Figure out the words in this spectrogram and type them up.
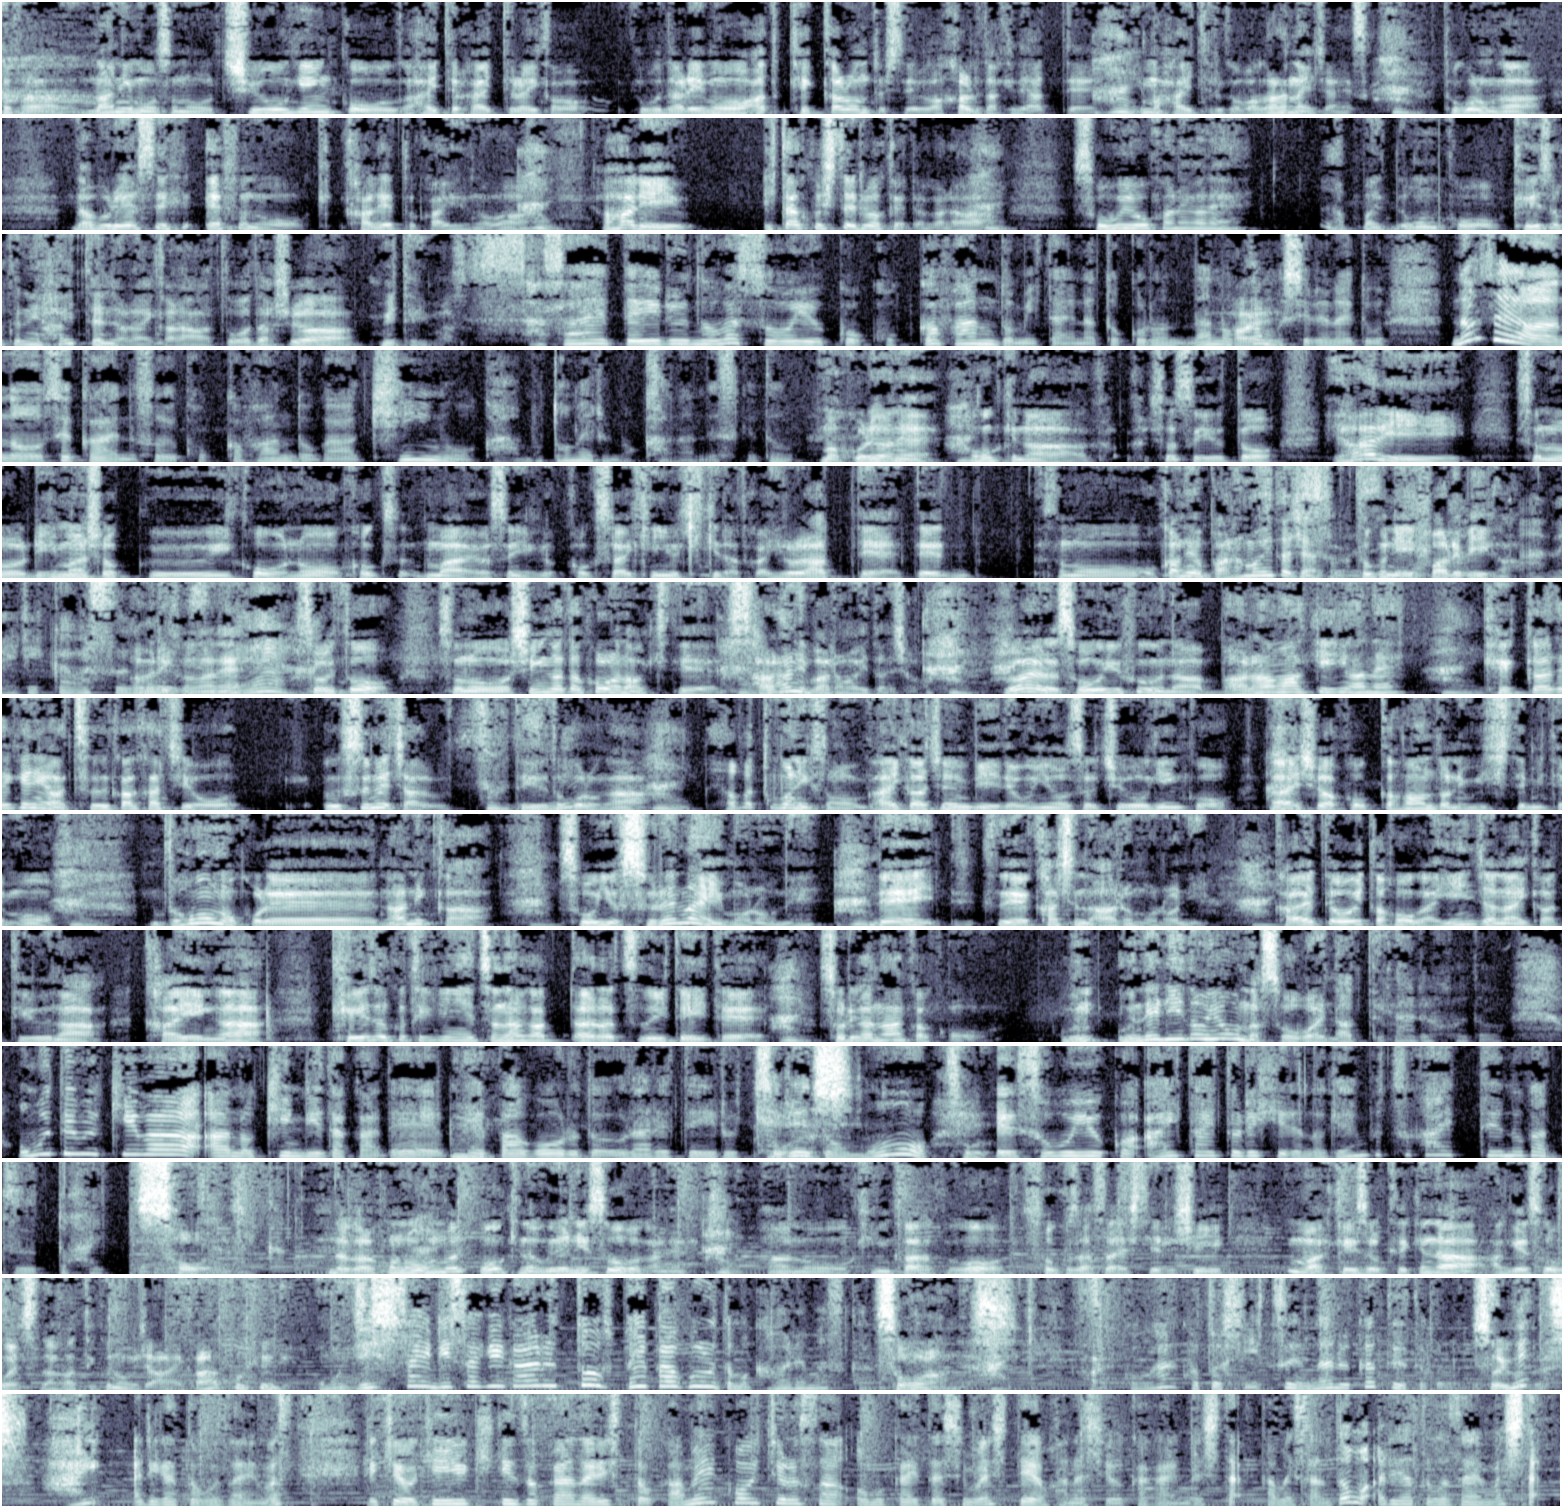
だから何もその中央銀行が入ってる入ってないかは誰も結果論として分かるだけであって、はい、今入ってるか分からないじゃないですか。はい、ところが WSF の金とかいうのは、はい、やはり委託してるわけだから、そういうお金がね、やっぱりどうもこう継続に入ってんじゃないかなと私は見ています。支えているのはそういうこう国家ファンドみたいなところなのかもしれないと。はい、なぜあの世界のそういう国家ファンドが金をか求めるのかなんですけど、まあ、これはね、はい、大きな一つ言うとやはりそのリーマンショック以降の国、まあ、要するに国際金融危機だとかいろいろあってでそのお金をばらまいたじゃないですか、すね、特に FRB が。アメリカはすごいですね。アメリカがね。はい、それと、その新型コロナが来て、さらにばらまいたでしょ。はい、いわゆるそういうふうなばらまきがね、はい、結果的には通貨価値を薄めちゃうっていうところが、ね。はい、やっぱり特にその外貨準備で運用する中央銀行、ない。しは国家ファンドにしてみても、はい、どうもこれ、何かそういうすれないものをね、はい、でで、価値のあるものに変えておいた方がいいんじゃないかっていうような会議が継続的につながったら続いていて、それがなんかこう、ううねりのような相場になってる。なるほど。表向きは、あの、金利高で、ペーパーゴールド売られているけれども、うん、そうえそういう、こう、相対取引での現物買いっていうのがずっと入ってるんじゃないかと。だから、この、はい、大きなうねり相場がね、はい、あの、金価格を即支えしているし、まあ、継続的な上げ相場につながっていくのじゃないかなというふうに思います。実際、利下げがあると、ペーパーゴールドも買われますから、ね、そうなんです。はいそこが今年いつになるかというところですね。はい、ありがとうございます。え今日は金融貴金属アナリスト亀井浩一郎さんお迎えいたしましてお話を伺いました。亀井さんどうもありがとうございました。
